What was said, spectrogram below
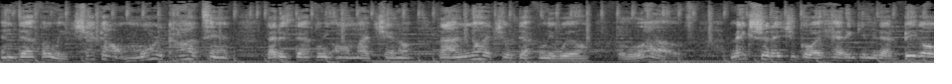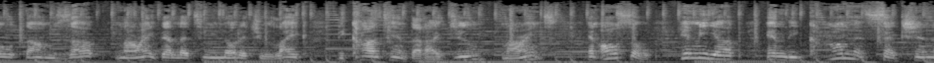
and definitely check out more content that is definitely on my channel that I know that you definitely will love make sure that you go ahead and give me that big old thumbs up alright that lets me know that you like the content that I do alright and also hit me up in the comment section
